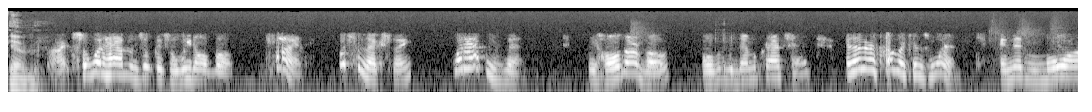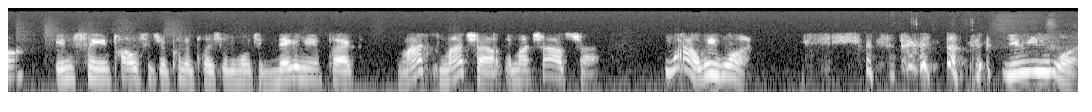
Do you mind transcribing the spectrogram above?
Yeah, All right. So what happens? Okay, so we don't vote. Fine. What's the next thing? What happens then? We hold our vote over the Democrats' head, and then the Republicans win, and then more insane policies are put in place that are going to negatively impact my my child and my child's child. Wow, we won. you you won.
